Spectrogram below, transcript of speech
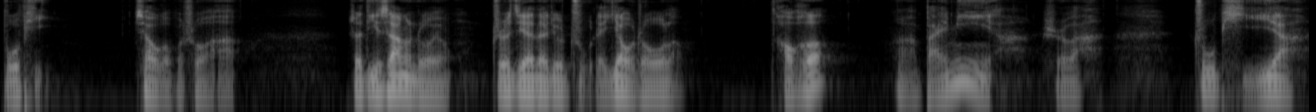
补脾，效果不错啊。这第三个作用，直接的就煮这药粥了，好喝啊，白蜜呀，是吧？猪皮呀，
